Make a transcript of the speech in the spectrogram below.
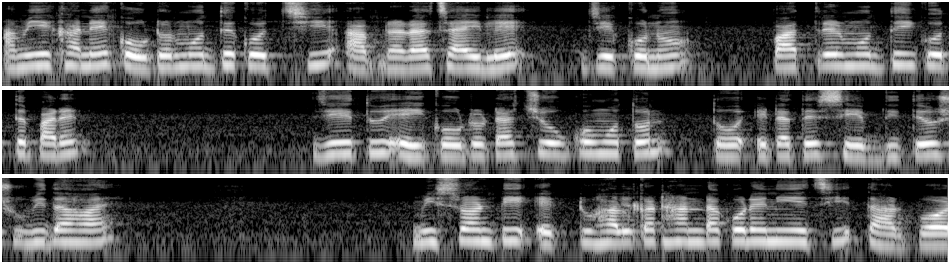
আমি এখানে কৌটোর মধ্যে করছি। আপনারা চাইলে যে কোনো পাত্রের মধ্যেই করতে পারেন। যেহেতু এই কৌটোটা চৌকো মতন, তো এটাতে শেপ দিতেও সুবিধা হয়। মিশ্রণটি একটু হালকা ঠান্ডা করে নিয়েছি। তারপর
